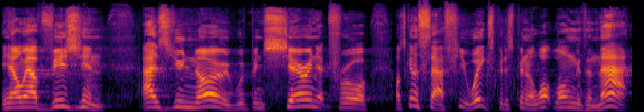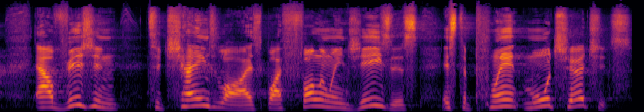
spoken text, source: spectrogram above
You know, our vision, as you know, we've been sharing it for, I was going to say a few weeks, but it's been a lot longer than that. Our vision to change lives by following Jesus is to plant more churches,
